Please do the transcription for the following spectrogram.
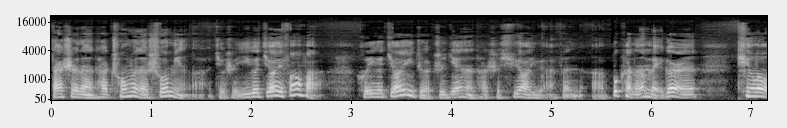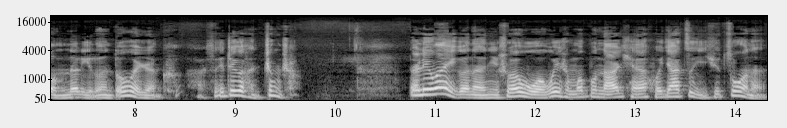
但是呢，它充分的说明啊，就是一个交易方法和一个交易者之间呢，它是需要缘分的啊，不可能每个人听了我们的理论都会认可啊，所以这个很正常。”但另外一个呢？你说我为什么不拿钱回家自己去做呢？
